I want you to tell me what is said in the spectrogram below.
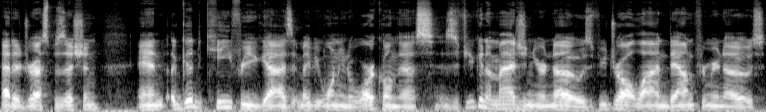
at address position. And a good key for you guys that may be wanting to work on this is if you can imagine your nose, if you draw a line down from your nose,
